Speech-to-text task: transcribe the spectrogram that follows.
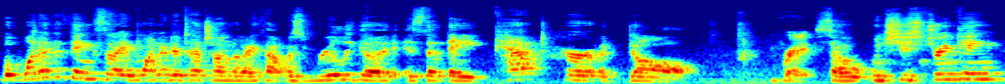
But one of the things that I wanted to touch on that I thought was really good is that they kept her a doll. Right. So when she's drinking,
